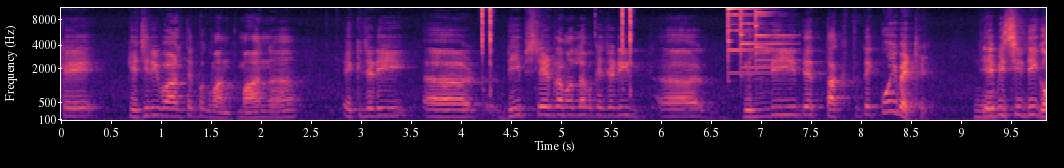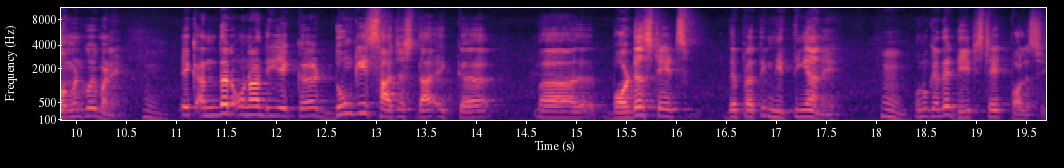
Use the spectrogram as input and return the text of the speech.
ਕਿ ਕੇਜਰੀਵਾਲ ਤੇ ਭਗਵੰਤ ਮਾਨ ਇੱਕ ਜਿਹੜੀ ਡੀਪ ਸਟੇਟ ਦਾ ਮਤਲਬ ਕਿ ਜਿਹੜੀ ਦਿੱਲੀ ਦੇ ਤਖਤ ਤੇ ਕੋਈ ਬੈਠੇ। ABCD ਗਵਰਨਮੈਂਟ ਕੋਈ ਬਣੇ। ਇੱਕ ਅੰਦਰ ਉਹਨਾਂ ਦੀ ਇੱਕ ਡੂੰਗੀ ਸਾਜ਼ਿਸ਼ ਦਾ ਇੱਕ ਬਾਰਡਰ ਸਟੇਟਸ ਦੇ ਪ੍ਰਤੀ ਨੀਤੀਆਂ ਨੇ। ਉਹਨੂੰ ਕਹਿੰਦੇ ਡੀਪ ਸਟੇਟ ਪਾਲਿਸੀ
